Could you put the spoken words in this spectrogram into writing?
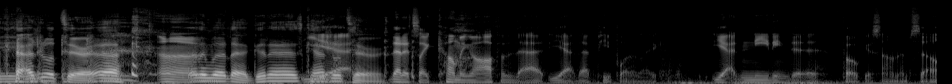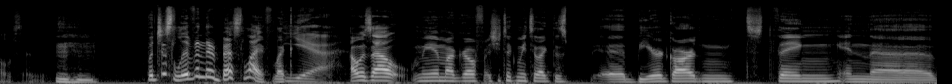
Yeah, casual terror. Yeah. um, Nothing but that good ass casual yeah, terror. that it's like coming off of that. Yeah, that people are like, yeah, needing to focus on themselves and Mm-hmm. But just living their best life. Like yeah, I was out, me and my girlfriend. She took me to like this uh, beer garden thing in the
